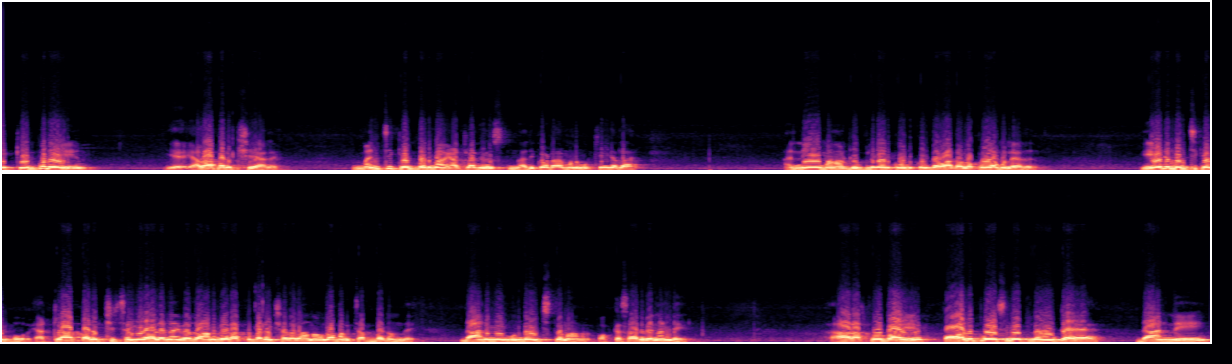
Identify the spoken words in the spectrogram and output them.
ఈ కెంపుని ఎలా పరీక్ష చేయాలి? మంచి కెంపు అని మనకు ఎట్లా తెలుస్తుంది? అది కూడా మన ముఖ్యం కదా. అన్నీ మనం డూప్లికేట్ కొనుక్కుంటే వాటి వల్ల ఉపయోగం లేదు. ఏది మంచి కెంపు ఎట్లా పరీక్ష చేయాలనే విధానమే రత్న పరీక్ష విధానంలో మనకు చెప్పబడి ఉంది. దాన్ని మీ ముందు ఉంచుతున్నాను. ఒక్కసారి వినండి. ఆ రత్నంపై పాలు పోసినట్లు ఉంటే దాన్ని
